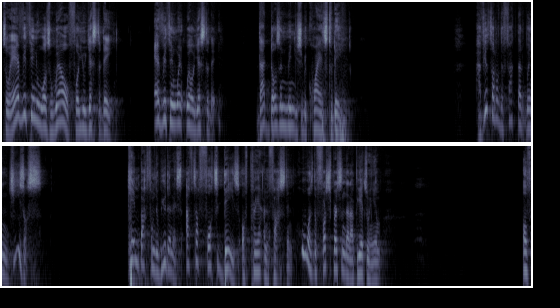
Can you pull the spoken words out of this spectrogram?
So everything was well for you yesterday. Everything went well yesterday. That doesn't mean you should be quiet today. Have you thought of the fact that when Jesus came back from the wilderness after 40 days of prayer and fasting, who was the first person that appeared to him? Of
